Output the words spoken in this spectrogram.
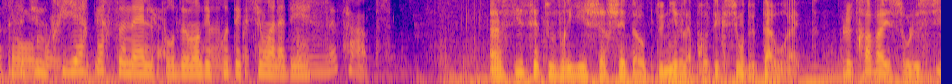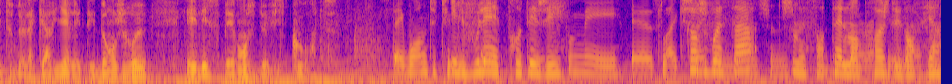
C'est une prière personnelle pour demander protection à la déesse. Ainsi, cet ouvrier cherchait à obtenir la protection de Taouret. Le travail sur le site de la carrière était dangereux et l'espérance de vie courte. Il voulait être protégé. Quand je vois ça, je me sens tellement proche des anciens.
